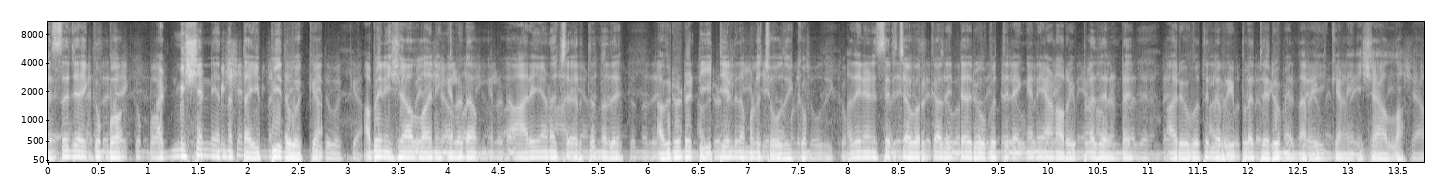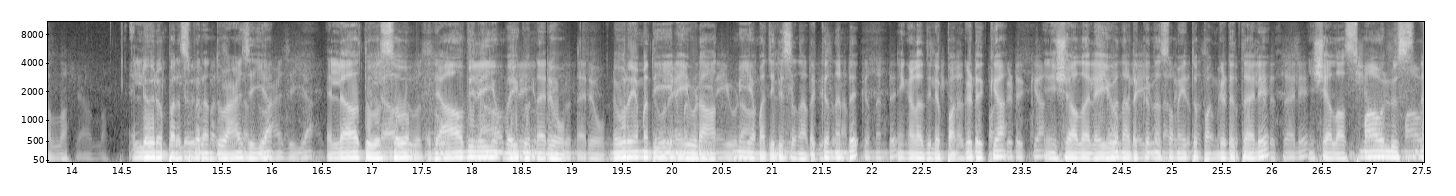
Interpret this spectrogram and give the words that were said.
മെസ്സേജ് അയക്കുമ്പോൾ അഡ്മിഷൻ എന്ന് ടൈപ്പ് ചെയ്ത് വെക്കുക. അപ്പൊ ഇൻഷാല്ല നിങ്ങളുടെ ആരെയാണോ ചേർത്തുന്നത് അവരുടെ ഡീറ്റെയിൽ നമ്മൾ ചോദിക്കും. അതിനനുസരിച്ച് അവർക്ക് അതിന്റെ രൂപത്തിൽ എങ്ങനെയാണോ റീപ്ലൈ തരേണ്ടത് ആ രൂപത്തിൽ റീപ്ലൈ തരും എന്ന് ഇൻഷാ ഇൻഷാല്ല എല്ലാവരും പരസ്പരം ദ്വാ ചെയ്യുക. എല്ലാ ദിവസവും രാവിലെയും വൈകുന്നേരവും നൂറിയമദീനയുടെ ആത്മീയ മജ്ലിസ് നടക്കുന്നുണ്ട്. നിങ്ങൾ അതിൽ പങ്കെടുക്കുക. ഇൻഷാല്ല ലൈവ് നടക്കുന്ന സമയത്ത് പങ്കെടുത്താൽ ഇൻഷാല്ല അസ്മാഉൽ ഹുസ്ന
